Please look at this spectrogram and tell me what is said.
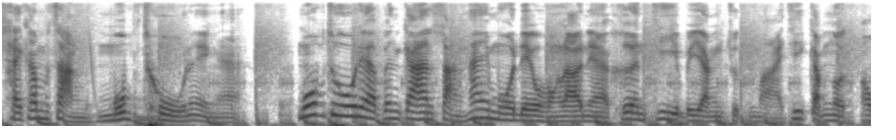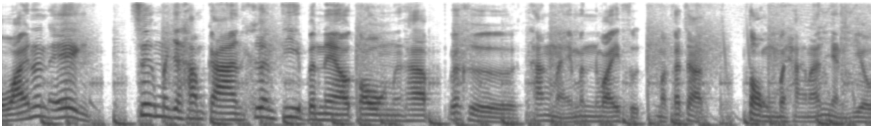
ใช้คำสั่ง move to นั่นเองฮะ move to เนี่ยเป็นการสั่งให้โมเดลของเราเนี่ยเคลื่อนที่ไปยังจุดหมายที่กำหนดเอาไว้นั่นเอง ซึ่งมันจะทำการเคลื่อนที่เป็นแนวตรงนะครับ ก็คือทางไหนมันไวสุดมันก็จะตรงไปทางนั้นอย่างเดียว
